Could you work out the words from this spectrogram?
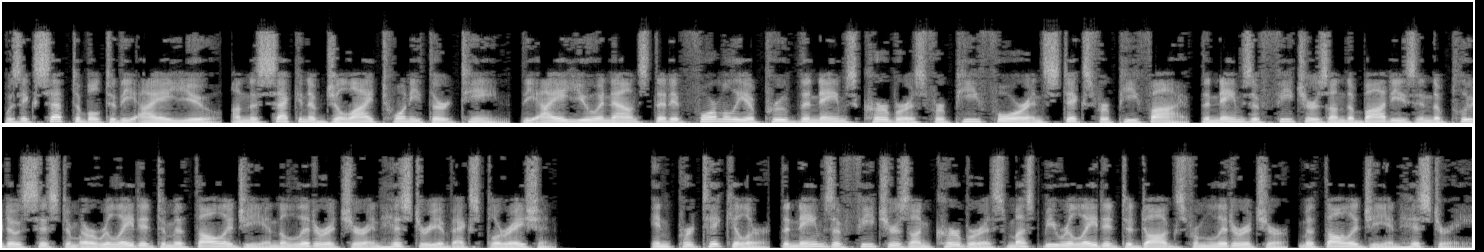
was acceptable to the IAU. On 2 July 2013, the IAU announced that it formally approved the names Kerberos for P4 and Styx for P5. The names of features on the bodies in the Pluto system are related to mythology and the literature and history of exploration. In particular, the names of features on Kerberos must be related to dogs from literature, mythology and history.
